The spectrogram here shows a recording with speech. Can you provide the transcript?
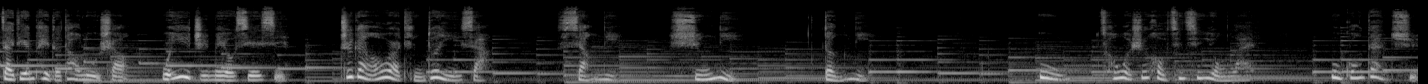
在颠沛的道路上，我一直没有歇息，只敢偶尔停顿一下，想你，寻你，等你。雾从我身后轻轻涌来，目光淡去，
